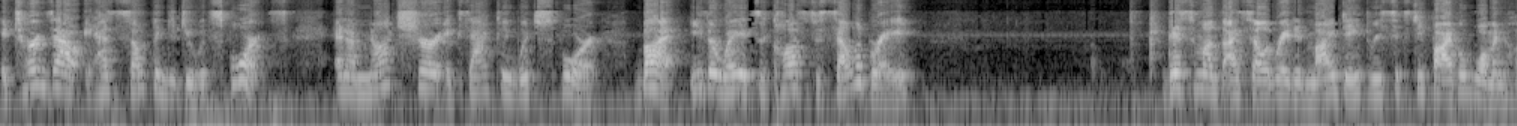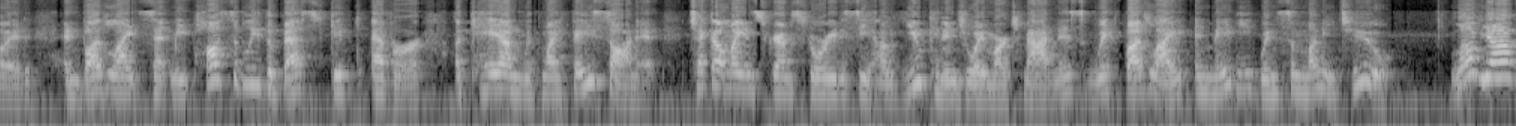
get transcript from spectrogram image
it turns out it has something to do with sports. And I'm not sure exactly which sport, but either way, it's a cause to celebrate. This month I celebrated my day 365 of womanhood, and Bud Light sent me possibly the best gift ever, a can with my face on it. Check out my Instagram story to see how you can enjoy March Madness with Bud Light and maybe win some money too. Love ya!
